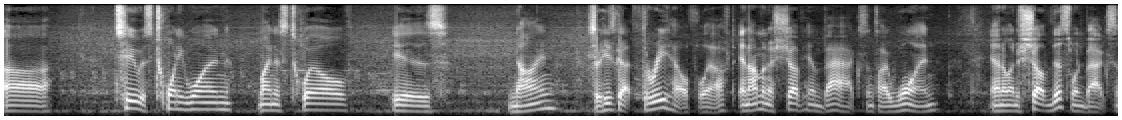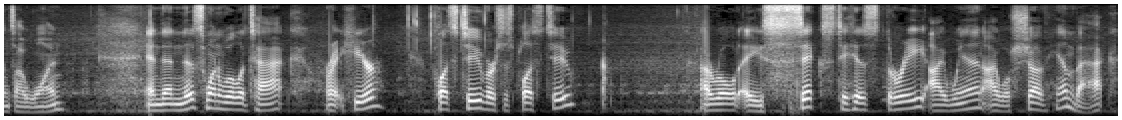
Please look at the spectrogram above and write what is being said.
uh, 2 is 21, minus 12 is 9. So he's got 3 health left, and I'm going to shove him back since I won and I'm going to shove this one back since I won. And then this one will attack right here, plus two versus plus two. I rolled a six to his three. I win. I will shove him back.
